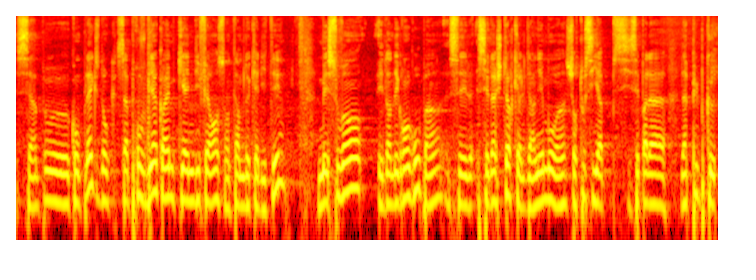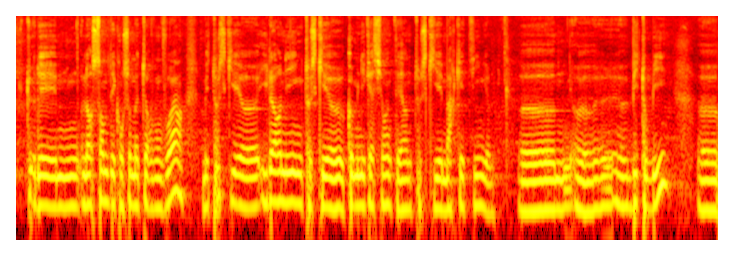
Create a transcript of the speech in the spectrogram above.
c'est un peu complexe. Donc ça prouve bien quand même qu'il y a une différence en termes de qualité. Mais souvent, et dans des grands groupes, hein, c'est l'acheteur qui a le dernier mot. Hein. Surtout si, ce n'est pas la, pub que l'ensemble des consommateurs vont voir, mais tout ce qui est euh, e-learning, tout ce qui est communication interne, tout ce qui est marketing B2B, euh,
